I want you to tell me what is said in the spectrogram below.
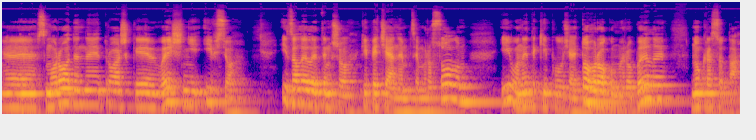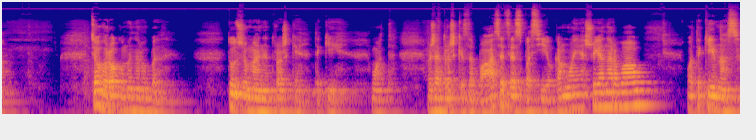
е, смородини, трошки, вишні і все. І залили тим, що кипяченим цим розсолом, і вони такі получають. Того року ми робили, ну красота. Цього року ми не робили. Тут же в мене трошки такі, от, вже трошки запаси. Це спасівка моя, що я нарвав. Отакий у нас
